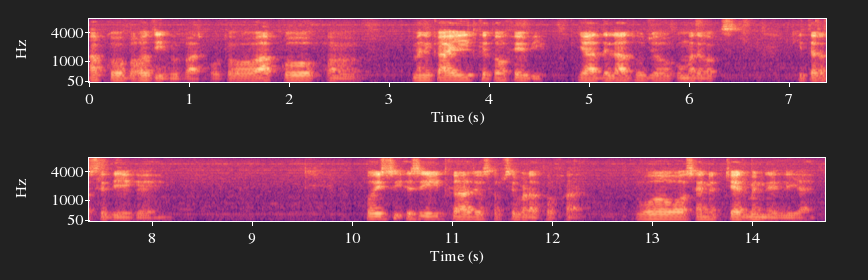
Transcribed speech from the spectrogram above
आपको बहुत ईद मुबारक हो। तो आपको आ, मैंने कहा ईद के तोहफे भी याद दिला दूँ जो हुकूमत वक्त की तरफ़ से दिए गए हैं। तो इसी इसी ईद का जो सबसे बड़ा तोहफा है वो सेनेट चेयरमैन ने लिया है।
